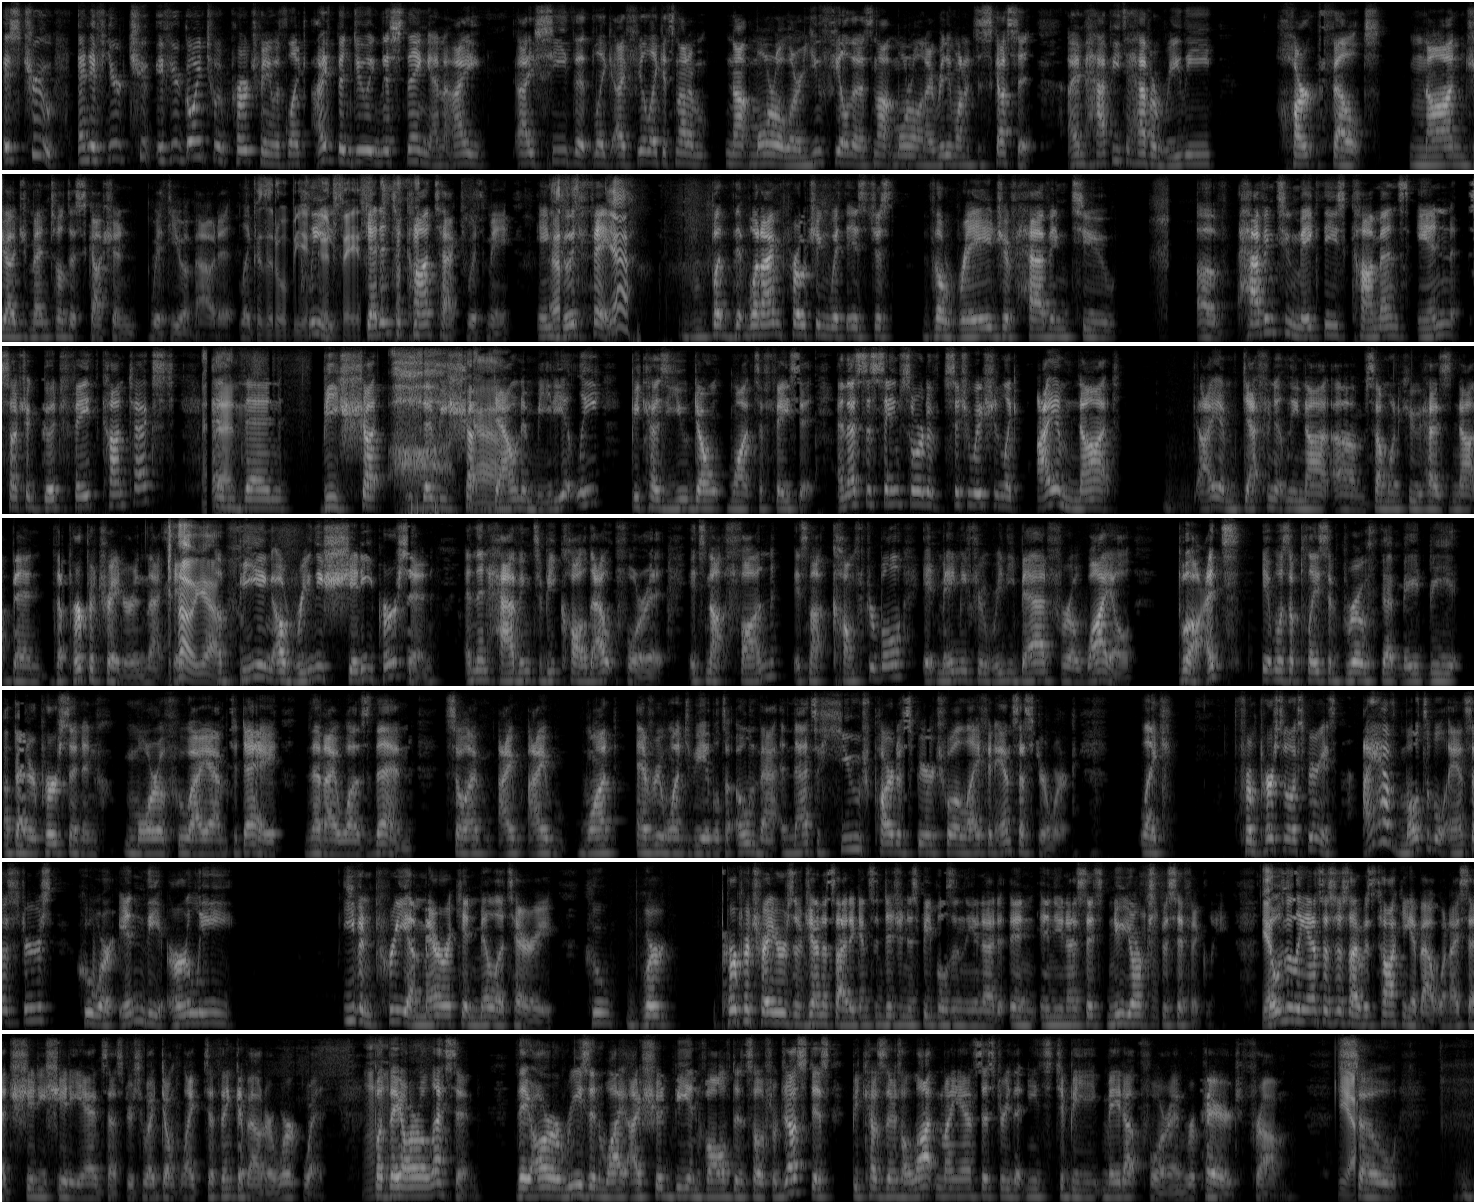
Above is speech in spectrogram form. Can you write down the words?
it's true. And if you're too, if you're going to approach me with like, I've been doing this thing, and I I see that like I feel like it's not a not moral, or you feel that it's not moral, and I really want to discuss it. I'm happy to have a really heartfelt, non-judgmental discussion with you about it. Like, because it'll be please in good faith. get into contact with me in That's- good faith. Yeah. But th- what I'm approaching with is just the rage of having to of having to make these comments in such a good faith context and then be shut then be shut Yeah. down immediately because you don't want to face it. And that's the same sort of situation like I am not I am definitely not um, someone who has not been the perpetrator in that case Oh yeah. of being a really shitty person and then having to be called out for it. It's not fun. It's not comfortable. It made me feel really bad for a while, but it was a place of growth that made me a better person and more of who I am today than I was then. So I'm I I want everyone to be able to own that and that's a huge part of spiritual life and ancestor work. Like from personal experience, I have multiple ancestors who were in the early even pre-American military who were perpetrators of genocide against indigenous peoples in the United in, in the United States, New York Mhm. specifically. Yep. Those are the ancestors I was talking about when I said shitty, shitty ancestors who I don't like to think about or work with. But Mhm. they are a lesson. They are a reason why I should be involved in social justice because there's a lot in my ancestry that needs to be made up for and repaired from. Yeah. So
